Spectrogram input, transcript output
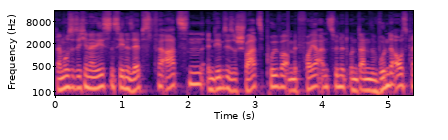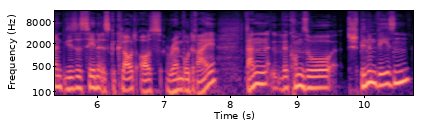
Dann muss sie sich in der nächsten Szene selbst verarzten, indem sie so Schwarzpulver mit Feuer anzündet und dann eine Wunde ausbrennt. Diese Szene ist geklaut aus Rambo 3. Dann kommen so Spinnenwesen,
